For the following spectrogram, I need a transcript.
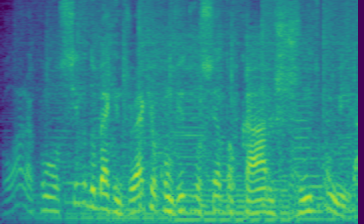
Agora, com o auxílio do backing track, eu convido você a tocar junto comigo.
